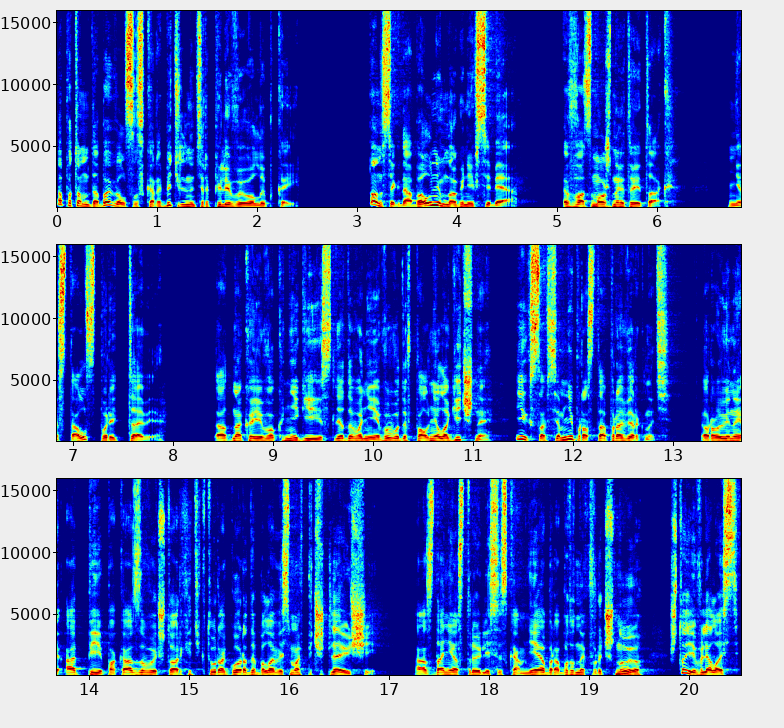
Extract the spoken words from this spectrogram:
а потом добавил с оскорбительно терпеливой улыбкой. Он всегда был немного не в себе. Возможно, это и так. Не стал спорить Тави. Однако его книги, исследования и выводы вполне логичны, их совсем не просто опровергнуть. Руины Аппи показывают, что архитектура города была весьма впечатляющей, а здания строились из камней, обработанных вручную, что являлось...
